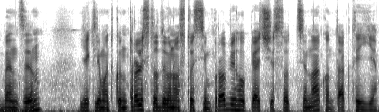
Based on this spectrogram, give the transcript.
бензин. Є клімат-контроль, 197 пробігу, 5600 ціна, контакти є.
